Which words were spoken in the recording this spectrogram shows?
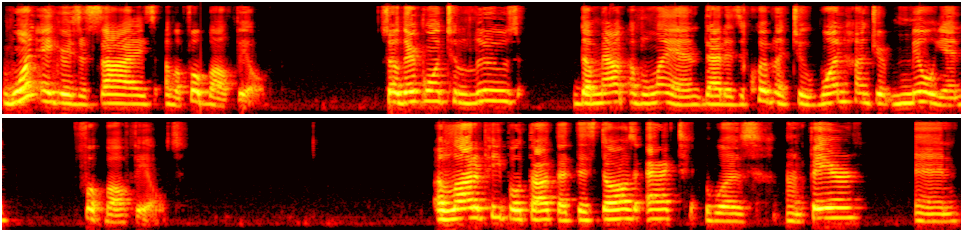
One acre is the size of a football field. So they're going to lose the amount of land that is equivalent to 100 million football fields. A lot of people thought that this Dawes Act was unfair and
